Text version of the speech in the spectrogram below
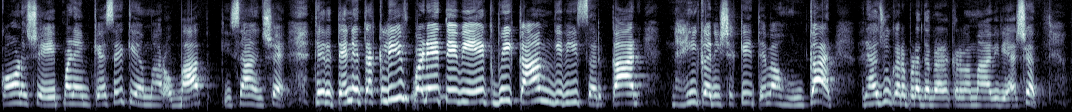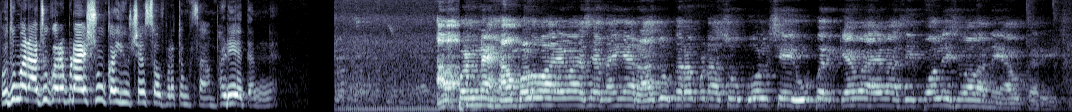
કોણ છે? એ પણ એમ કહેશે કે અમારો બાપ કિસાન છે. ત્યારે તેને તકલીફ પડે તેવી એક બી કામગીરી સરકાર નહીં કરી શકે તેવા હુંકાર રાજુ કરપડા દ્વારા કરવામાં આવી રહ્યા છે. વધુમાં રાજુ કરપડાએ શું કહ્યું છે? સૌપ્રથમ સાંભળીએ તેમને. આપણને સાંભળવા આવ્યા છે અને અહીંયા રાજુ કરપડા શું બોલશે એ ઉપર કેવા આવ્યા છે પોલીસ વાળાને આવકારી છે.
